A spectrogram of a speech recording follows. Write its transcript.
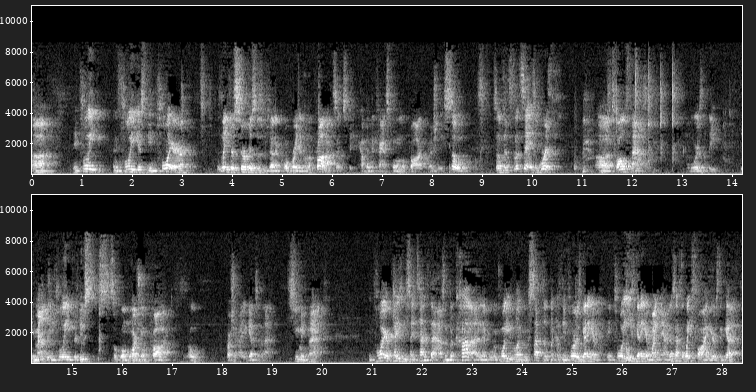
Uh, the employee, employee gives the employer the labor services which then incorporate into the product, so to speak, helping to transform the product eventually sold. So if it's, let's say it's worth Uh, 12000 in other words, the, amount the employee produces, so-called marginal product, whole question how you get to that, assuming that employer pays him say ten thousand because and the employee is willing to accept it because the employer is getting it. The employee is getting it right now. He doesn't have to wait five years to get it.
